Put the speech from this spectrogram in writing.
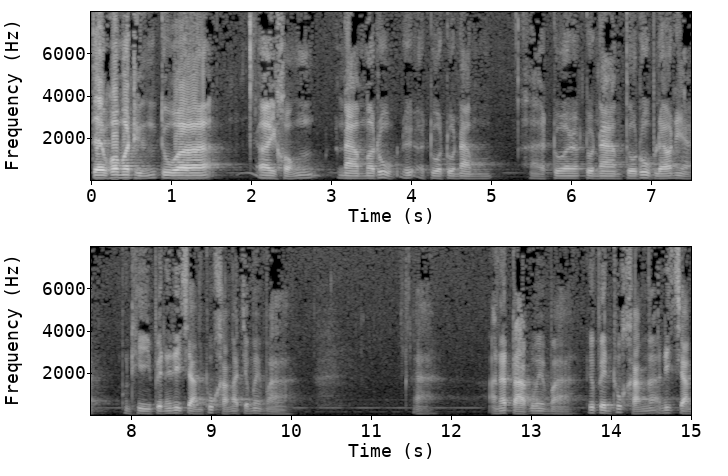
แต่พอมาถึงตัวไอของนามมารูปหรือตัวตัวนามตัวตัวนามตัวรูปแล้วเนี่ย บางทีเป็นอนิจจังทุกขังอาจจะไม่มาอนัตตาก็ไม่มาหรือเป็นทุกขังอนิจจัง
